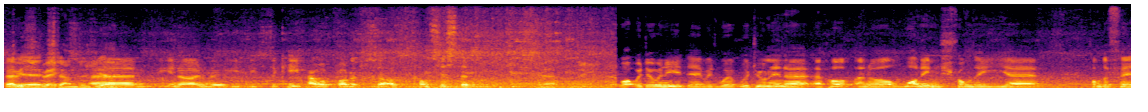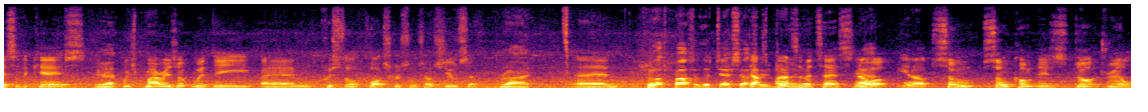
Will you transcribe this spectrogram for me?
very strict. standards. Yeah. Um, you know, and it's to keep our products sort of consistent. yeah. What we're doing here, David, we're, we're drilling a, a hole, an hole one inch from the uh, from the face of the case, Yeah. which marries up with the um, crystal quartz crystal transducer. Right. Um, So that's part of the test. that's part of the test. Yeah. Now, you know, some some companies don't drill.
